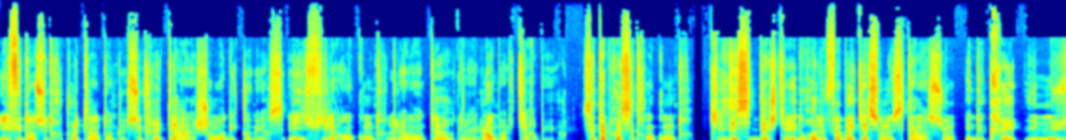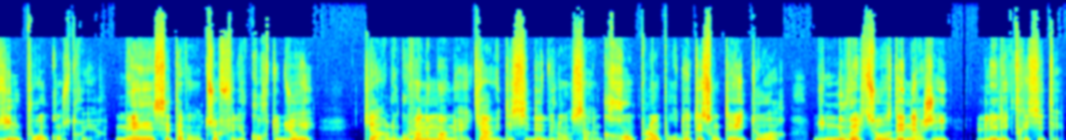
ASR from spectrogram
Il fut ensuite recruté en tant que secrétaire à la Chambre des commerces et y fit la rencontre de l'inventeur de la lampe à carbure. C'est après cette rencontre qu'il décide d'acheter les droits de fabrication de cette invention et de créer une usine pour en construire. Mais cette aventure fut de courte durée, car le gouvernement américain avait décidé de lancer un grand plan pour doter son territoire d'une nouvelle source d'énergie, l'électricité.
